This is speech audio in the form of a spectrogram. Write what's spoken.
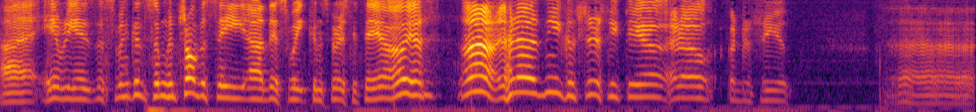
Uh, here he is. There's been some controversy uh, this week, Conspiracy Theo. Oh, yes. Ah, hello, new Conspiracy Theo. Hello, good to see you. Uh,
